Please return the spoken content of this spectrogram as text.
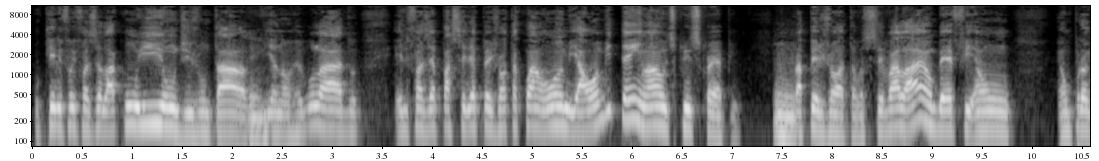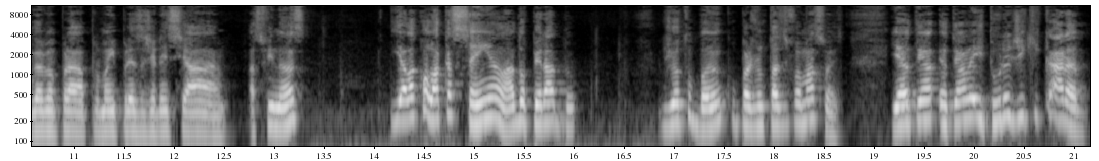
o que ele foi fazer lá com o Ion, de juntar Sim. via não regulado. Ele fazia parceria PJ com a OMI. A OMI tem lá um screen scrapping uhum. para PJ. Você vai lá, é um BF, é um, é um programa para uma empresa gerenciar as finanças. E ela coloca a senha lá do operador de outro banco para juntar as informações. E aí eu tenho, eu tenho a leitura de que, cara,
